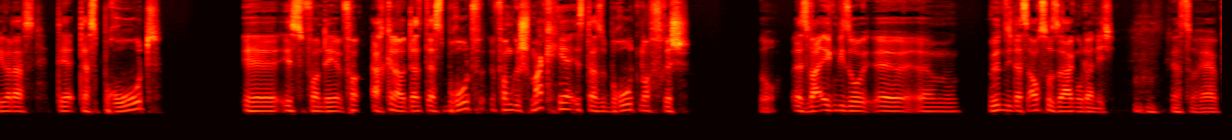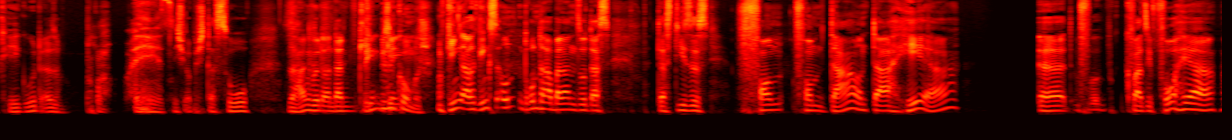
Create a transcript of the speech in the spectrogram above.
wie war das? Der, das Brot äh, ist von dem, von, ach genau, das, das Brot, vom Geschmack her ist das Brot noch frisch. So. Es war irgendwie so, äh, ähm, würden Sie das auch so sagen oder nicht? Mhm. Ich dachte so, ja, okay, gut, also boah, weiß ich jetzt nicht, ob ich das so sagen würde. Und dann Klingt ein bisschen komisch. ging es unten drunter aber dann so, dass, dass dieses vom, vom da und daher äh, quasi vorher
